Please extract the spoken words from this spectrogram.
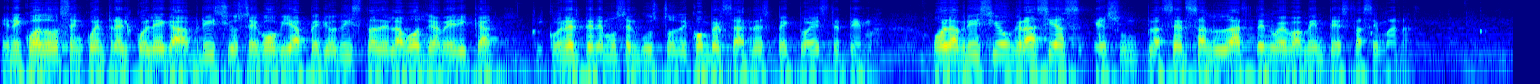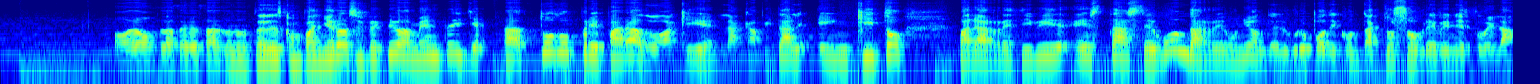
En Ecuador se encuentra el colega Bricio Segovia, periodista de La Voz de América, y con él tenemos el gusto de conversar respecto a este tema. Hola Bricio, gracias, es un placer saludarte nuevamente esta semana. Hola, un placer estar con ustedes, compañeros. Efectivamente, ya está todo preparado aquí en la capital, en Quito, para recibir esta segunda reunión del Grupo de Contacto sobre Venezuela.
